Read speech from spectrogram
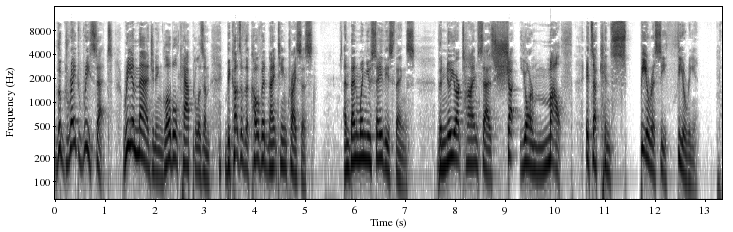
the great reset, reimagining global capitalism because of the COVID-19 crisis. And then when you say these things, the New York Times says, shut your mouth. It's a conspiracy theory.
